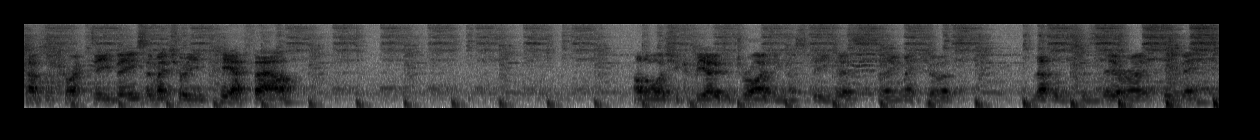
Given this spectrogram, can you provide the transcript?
have the correct dB, so make sure you PFL. Otherwise you could be overdriving your speakers, so you make sure it's leveled to 0 dB.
